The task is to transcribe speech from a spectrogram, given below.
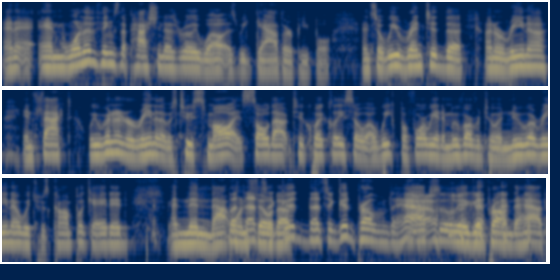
And, and one of the things that Passion does really well is we gather people. And so we rented the an arena. In fact, we rented an arena that was too small. It sold out too quickly. So a week before we had to move over to a new arena, which was complicated. And then that but one filled a up. Good, that's a good problem to have. Absolutely a good problem to have.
